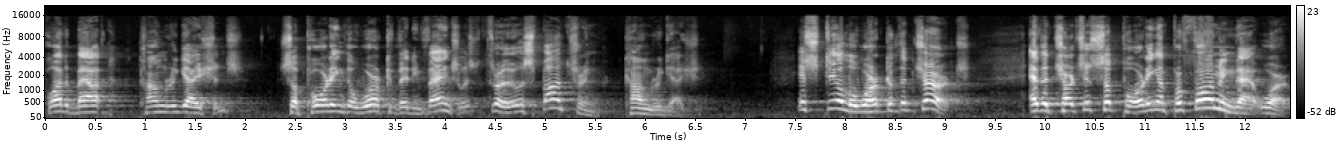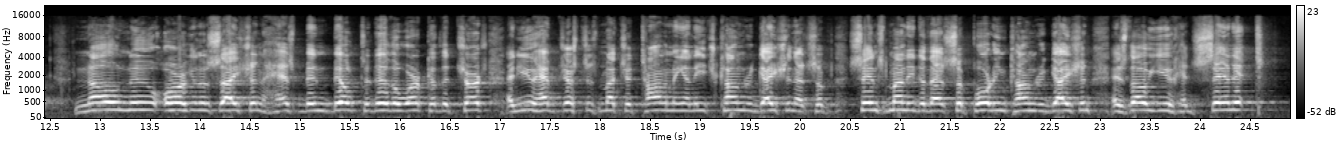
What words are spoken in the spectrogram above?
what about congregations supporting the work of an evangelist through a sponsoring congregation? It's still the work of the church and the church is supporting and performing that work. No new organization has been built to do the work of the church, and you have just as much autonomy in each congregation that sends money to that supporting congregation as though you had sent it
